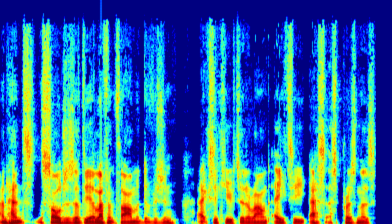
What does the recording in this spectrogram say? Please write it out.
And hence, the soldiers of the 11th Armoured Division executed around 80 SS prisoners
